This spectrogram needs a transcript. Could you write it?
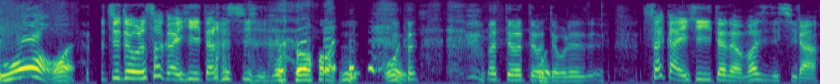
うおーおい途中で俺酒井引いたらしい。おい おい待って待って待って、俺、酒井引いたのはマジで知らん。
